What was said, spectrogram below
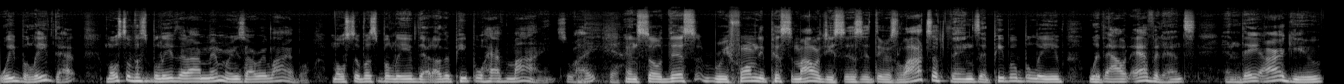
we believe that most of us believe that our memories are reliable most of us believe that other people have minds right yeah. and so this reformed epistemology says that there's lots of things that people believe without evidence and they argue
